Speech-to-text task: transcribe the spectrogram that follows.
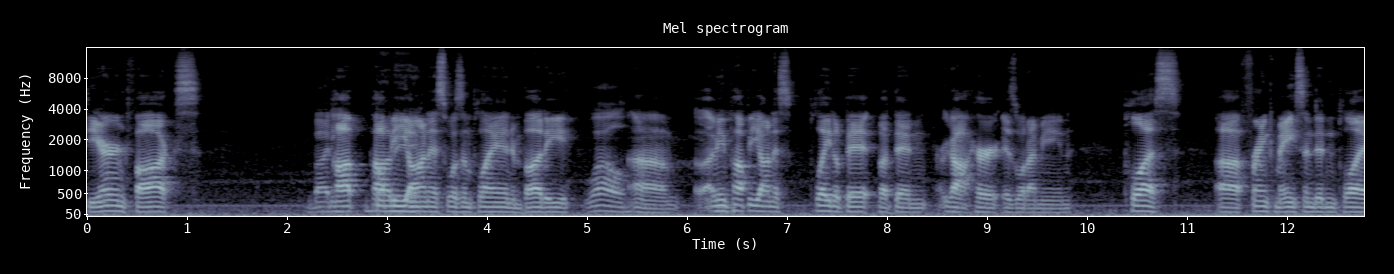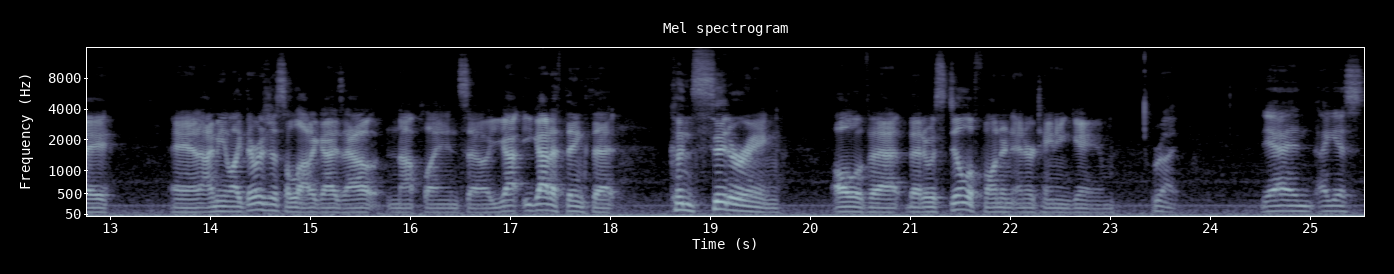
De'Aaron Fox, Buddy. Pop, Buddy. Papagiannis wasn't playing, and Buddy. Well, Um, I mean, Papagiannis played a bit, but then got hurt, is what I mean. Plus, uh, Frank Mason didn't play, and I mean, like there was just a lot of guys out not playing. So you got you got to think that, considering all of that, that it was still a fun and entertaining game. Right. Yeah, and I guess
